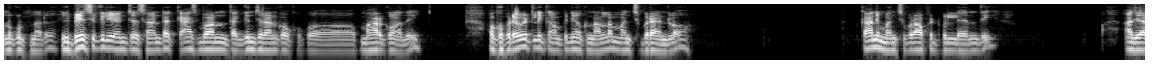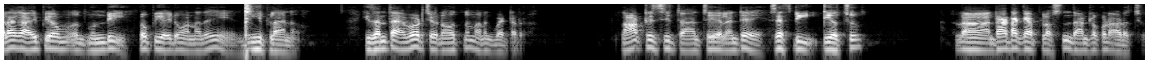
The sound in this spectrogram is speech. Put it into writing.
అనుకుంటున్నారు. ఇది బేసికలీ ఏం చేశారంటే క్యాష్ బాన్ తగ్గించడానికి ఒక మార్గం అది. ఒక ప్రైవేట్లీ కంపెనీ ఒక నల్ల మంచి బ్రాండ్లో. కానీ మంచి ప్రాఫిటబుల్ లేనిది అది ఎలాగ ఐపీఓ నుండి టోపీ వేయడం అన్నది ఈ ప్లాన్. ఇదంతా అవాయిడ్ చేయడం అవుతుంది మనకు బెటర్. లాటరీ సీట్ చేయాలంటే ఎస్ఎస్డి తీయొచ్చు. డాటా క్యాపిటల్ వస్తుంది దాంట్లో కూడా ఆడొచ్చు.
